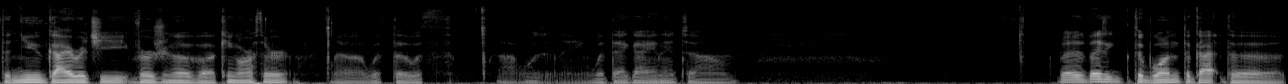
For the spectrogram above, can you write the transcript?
the new Guy Ritchie version of uh, King Arthur uh, with the with uh, what was his name? With that guy in it um, but it's basically the one the guy the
